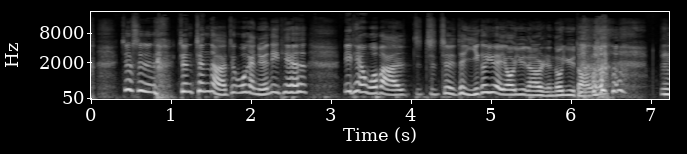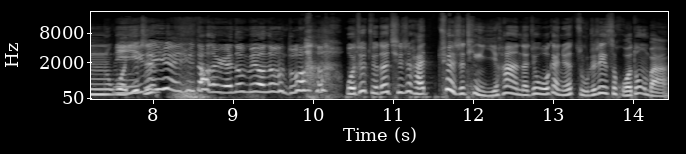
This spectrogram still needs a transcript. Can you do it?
就是真真的，就我感觉那天那天我把这这这这一个月要遇到的人都遇到了。嗯，我一个月遇到的人都没有那么多，我就觉得其实还确实挺遗憾的。就我感觉组织这次活动吧，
